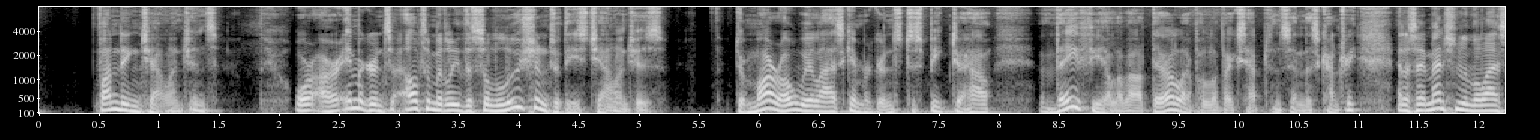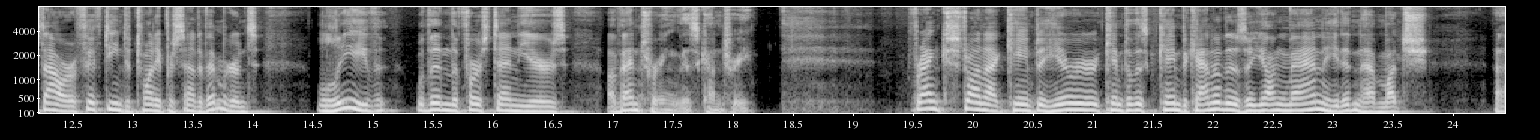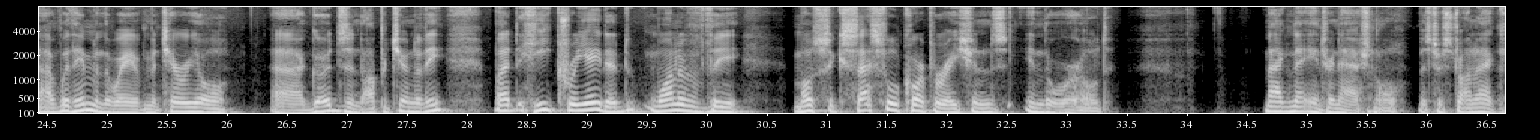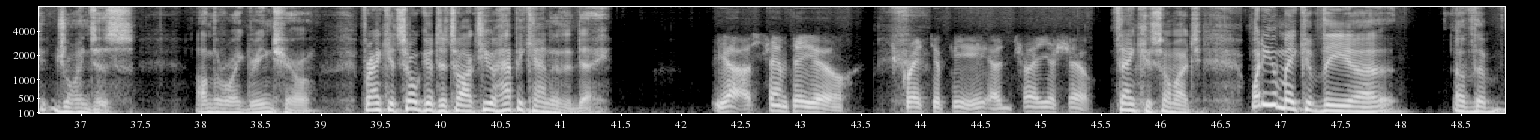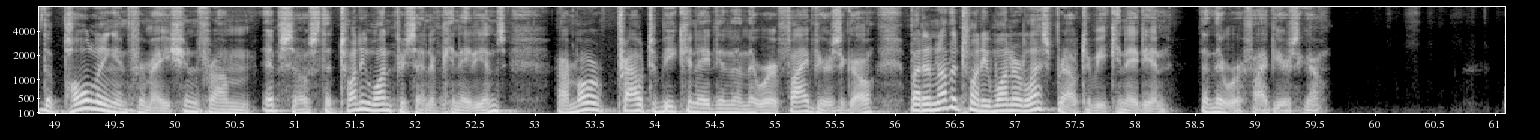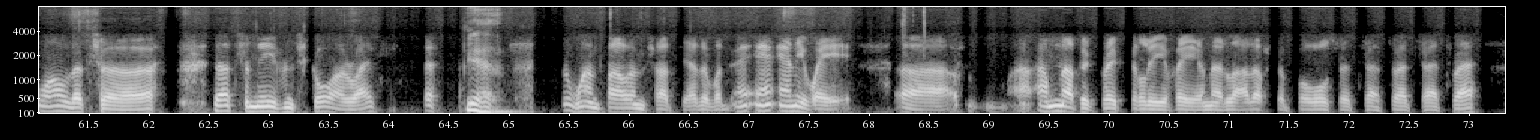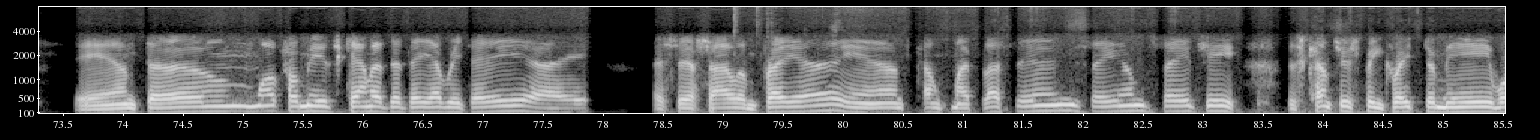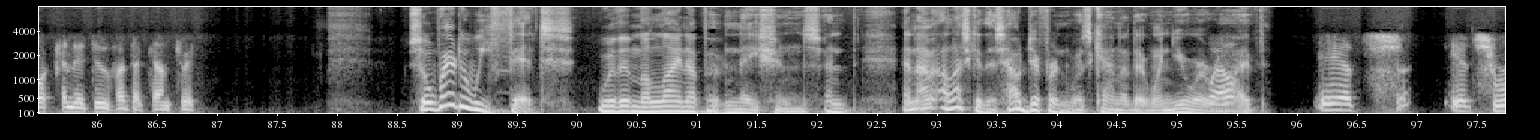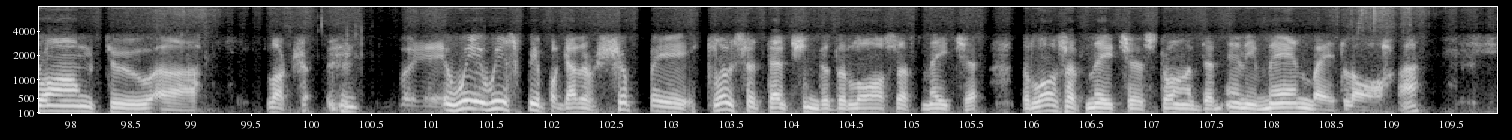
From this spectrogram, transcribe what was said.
funding challenges? Or are immigrants ultimately the solution to these challenges? Tomorrow, we'll ask immigrants to speak to how they feel about their level of acceptance in this country. And as I mentioned in the last hour, 15 to 20 percent of immigrants leave within the first 10 years of entering this country. Frank Stronach came to here, came to this, came to Canada as a young man. He didn't have much uh, with him in the way of material uh, goods and opportunity, but he created one of the most successful corporations in the world, Magna International. Mr. Stronach joins us on the Roy Green Show. Frank, it's so good to talk to you. Happy Canada Day. Yeah, same to you. Great to be. Enjoy your show. Thank you so much. What do you make of the uh, of the, the polling information from Ipsos that 21% of Canadians are more proud to be Canadian than they were five years ago, but another 21 are less proud to be Canadian than they were five years ago. Well, that's a, that's an even score, right? Yeah. one balance out the other one. A- anyway, uh, I'm not a great believer in a lot of the polls, etc., etc. And um, well, for me, it's Canada Day every day. I I say a silent prayer and count my blessings and say, gee, this country's been great to me. What can I do for the country? So, where do we fit within the lineup of nations? And and I'll ask you this: How different was Canada when you arrived? Well, it's it's wrong to uh, look. we we as people got to should pay close attention to the laws of nature. The laws of nature are stronger than any man-made law. Huh?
